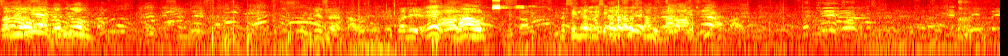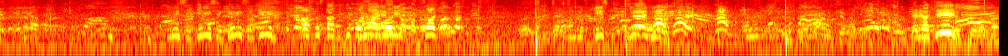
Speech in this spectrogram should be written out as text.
Domino, domino. κάνουμε το 2, να κάνουμε το 3. Αν δεν μπορούμε να κάνουμε το 2. Κοντά. Αντώνιο, Αντώνιο. Ближе. Итали. Φάουλ. Κινήσε, κινήσε, κινήσε, κινήσε. Είμαστε στατικοί πολλά, Αντώνιο, κοτσόνι. Περιοχή! Σωρά,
